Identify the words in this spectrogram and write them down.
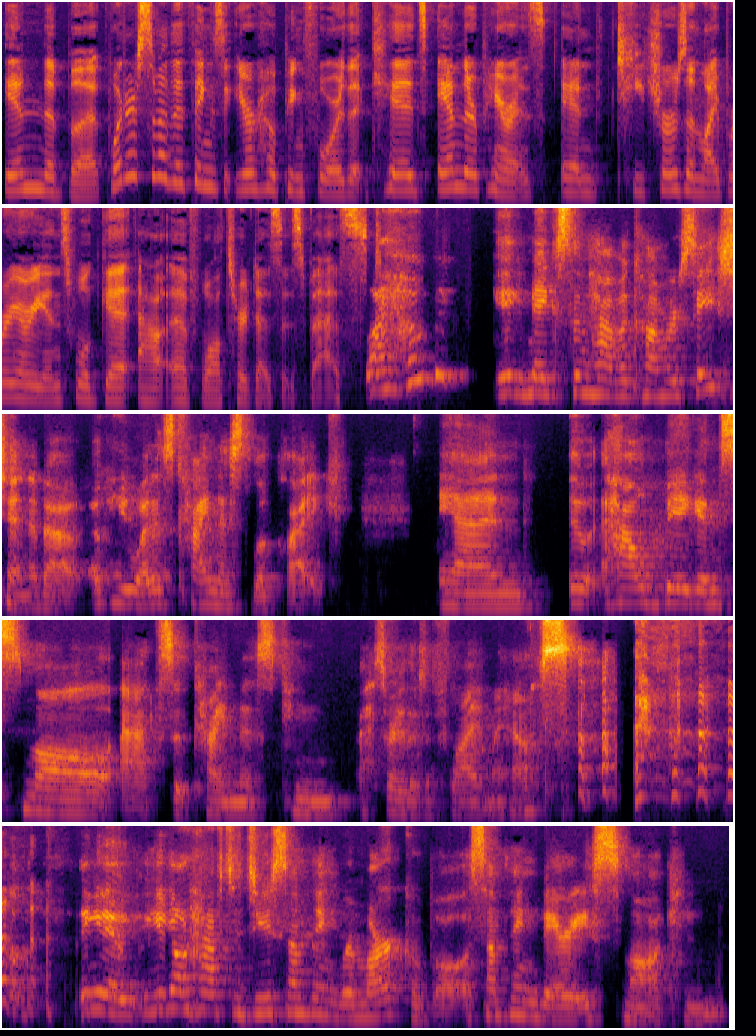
in the book. What are some of the things that you're hoping for that kids and their parents and teachers and librarians will get out of Walter Does His Best? well, i hope it, it makes them have a conversation about okay what does kindness look like and how big and small acts of kindness can sorry there's a fly in my house you know you don't have to do something remarkable. Something very small can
